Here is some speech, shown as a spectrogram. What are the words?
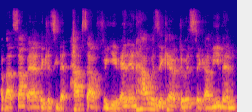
about self advocacy that pops out for you. And, and how is it characteristic of even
